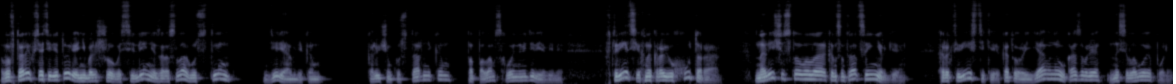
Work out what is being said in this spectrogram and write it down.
Во-вторых, вся территория небольшого селения заросла густым дерябником, колючим кустарником пополам с хвойными деревьями. В-третьих, на краю хутора наличествовала концентрация энергии, характеристики которой явно указывали на силовое поле.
